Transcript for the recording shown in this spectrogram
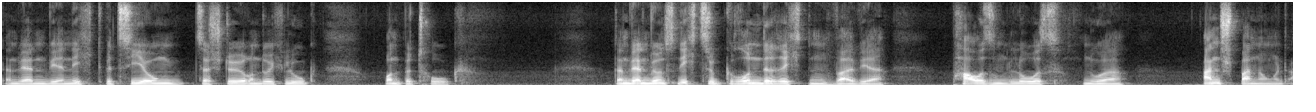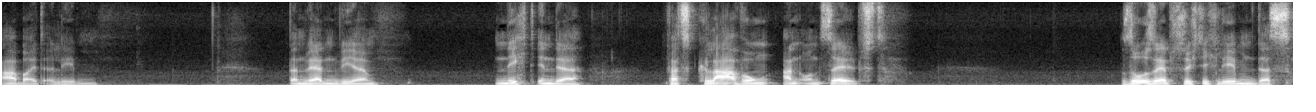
Dann werden wir nicht Beziehungen zerstören durch Lug und Betrug dann werden wir uns nicht zugrunde richten, weil wir pausenlos nur Anspannung und Arbeit erleben. Dann werden wir nicht in der Versklavung an uns selbst so selbstsüchtig leben, dass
